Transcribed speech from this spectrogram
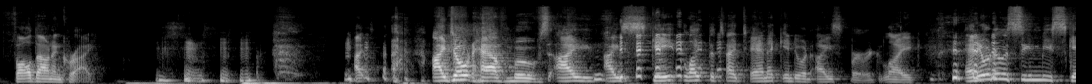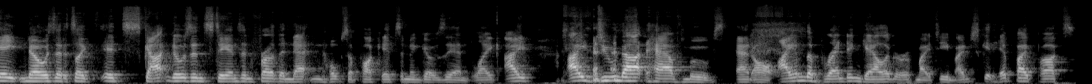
Fall down and cry. I I don't have moves. I I skate like the Titanic into an iceberg. Like anyone who has seen me skate knows that it's like it's Scott goes and stands in front of the net and hopes a puck hits him and goes in. Like I I do not have moves at all. I am the Brendan Gallagher of my team. I just get hit by pucks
